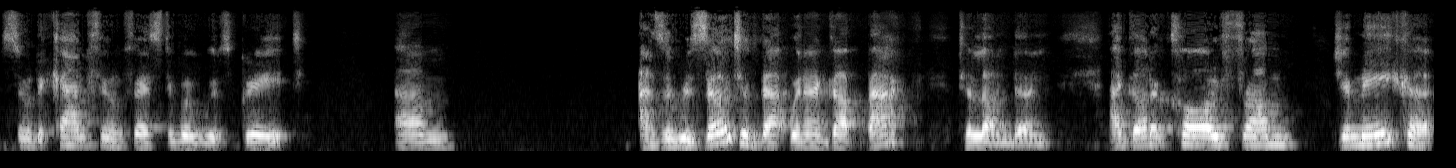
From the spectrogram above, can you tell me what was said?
So the Cannes Film Festival was great. Um, as a result of that, when I got back to London, I got a call from Jamaica.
